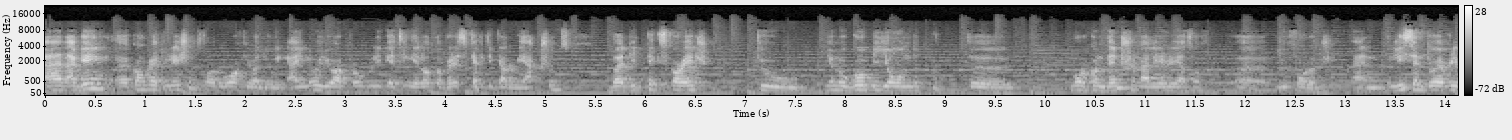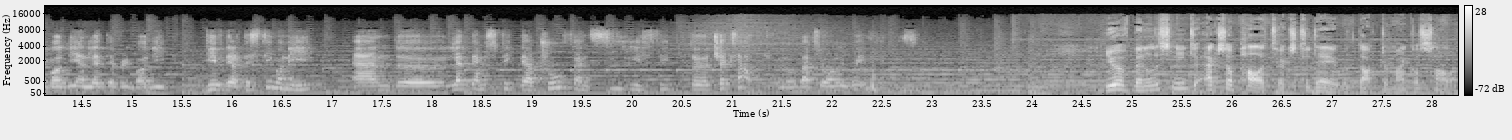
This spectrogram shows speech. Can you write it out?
And again, uh, congratulations for the work you are doing. I know you are probably getting a lot of very skeptical reactions, but it takes courage to, you know, go beyond the more conventional areas of uh, ufology and listen to everybody and let everybody give their testimony and uh, let them speak their truth and see if it uh, checks out. You know, that's the only way. You have been listening to Exopolitics today with Dr. Michael Salla.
